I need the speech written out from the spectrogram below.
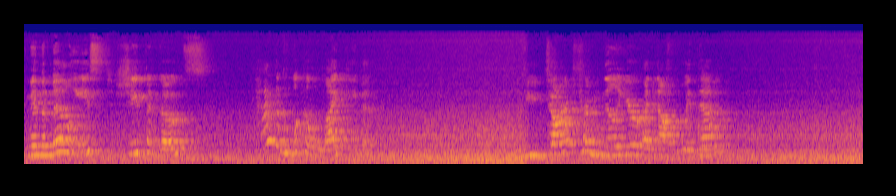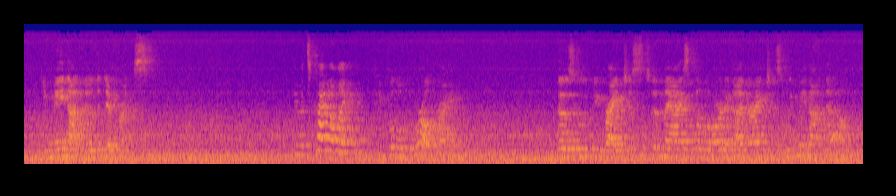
And in the Middle East, sheep and goats kind of look alike, aren't familiar enough with them, you may not know the difference. And it's kind of like people of the world, right? Those who would be righteous to the eyes of the Lord and unrighteous, we may not know.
